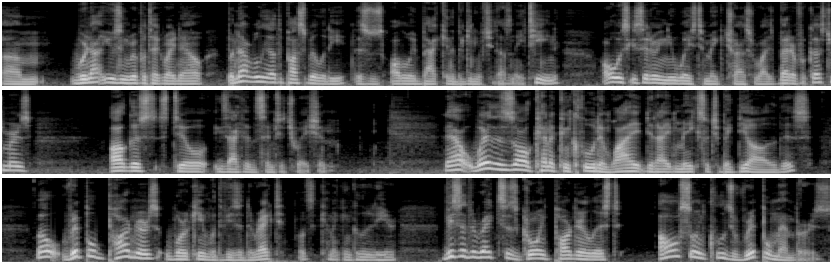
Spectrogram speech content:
um, we're not using Ripple Tech right now, but not ruling out the possibility. This was all the way back in the beginning of 2018 always considering new ways to make TransferWise better for customers. August, still exactly the same situation. Now, where does this all kind of conclude and why did I make such a big deal out of this? Well, Ripple partners working with Visa Direct. Let's kind of conclude it here. Visa Direct's growing partner list also includes Ripple members.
